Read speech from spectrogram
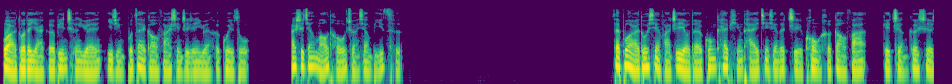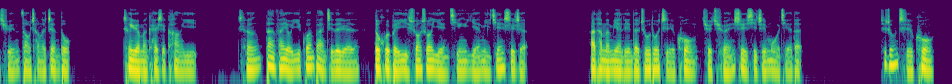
波尔多的雅各宾成员已经不再告发神职人员和贵族，而是将矛头转向彼此。在波尔多宪法之友的公开平台进行的指控和告发，给整个社群造成了震动。成员们开始抗议，称但凡有一官半职的人，都会被一双双眼睛严密监视着，而他们面临的诸多指控却全是细枝末节的。这种指控、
